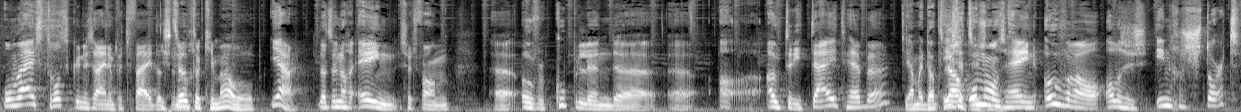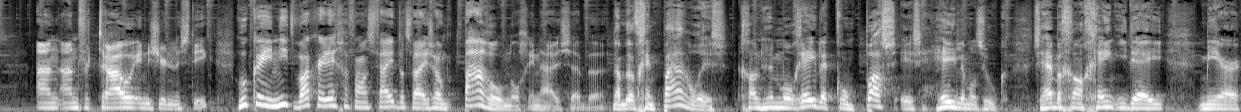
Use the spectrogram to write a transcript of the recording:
onwijs trots kunnen zijn op het feit dat Je we nog, ook je mouwen op. ja, dat we nog één soort van eh, overkoepelende eh, autoriteit hebben. Ja, maar dat is het dus om ons niet. heen overal alles is ingestort aan, aan vertrouwen in de journalistiek. Hoe kun je niet wakker liggen van het feit dat wij zo'n parel nog in huis hebben? Nou, omdat het geen parel is. Gewoon hun morele kompas is helemaal zoek. Ze hebben gewoon geen idee meer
